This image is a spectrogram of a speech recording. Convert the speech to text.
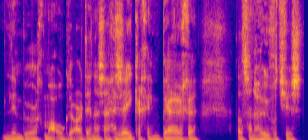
Limburg, maar ook de Ardennen zijn zeker geen bergen. Dat zijn heuveltjes.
